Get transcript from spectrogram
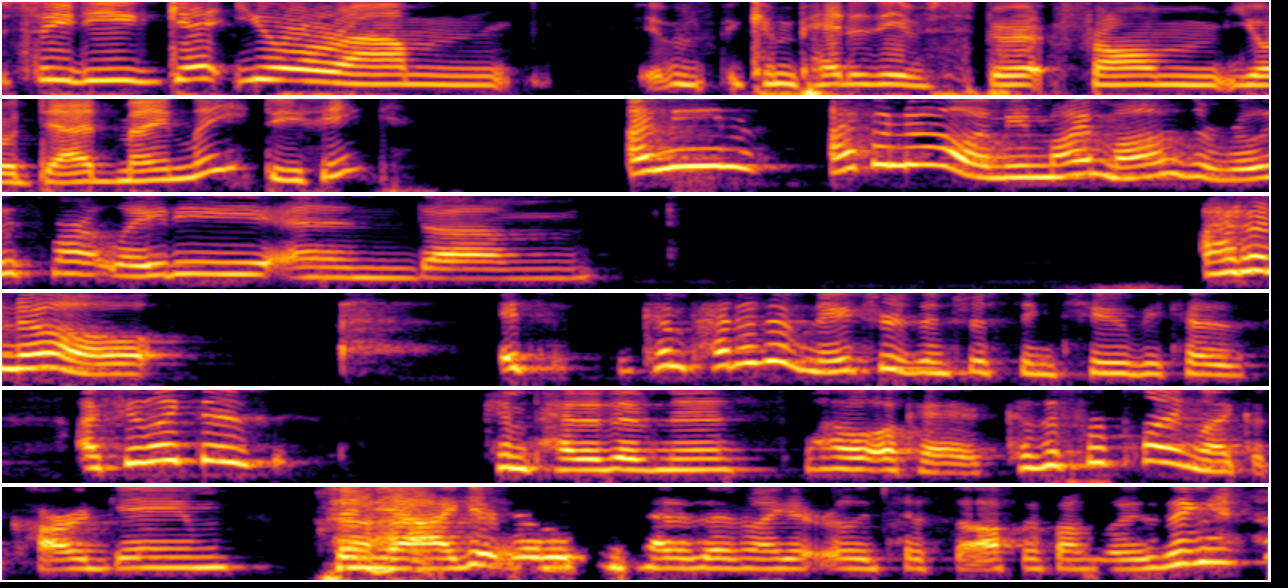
so, do you get your um competitive spirit from your dad mainly? Do you think? I mean, I don't know. I mean, my mom's a really smart lady, and um, I don't know. It's competitive nature is interesting too because I feel like there's competitiveness. Well, okay, because if we're playing like a card game, then yeah, I get really competitive and I get really pissed off if I'm losing.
